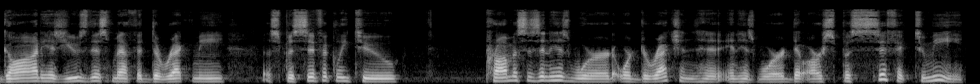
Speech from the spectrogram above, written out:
God has used this method direct me specifically to promises in His Word or directions in His Word that are specific to me.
